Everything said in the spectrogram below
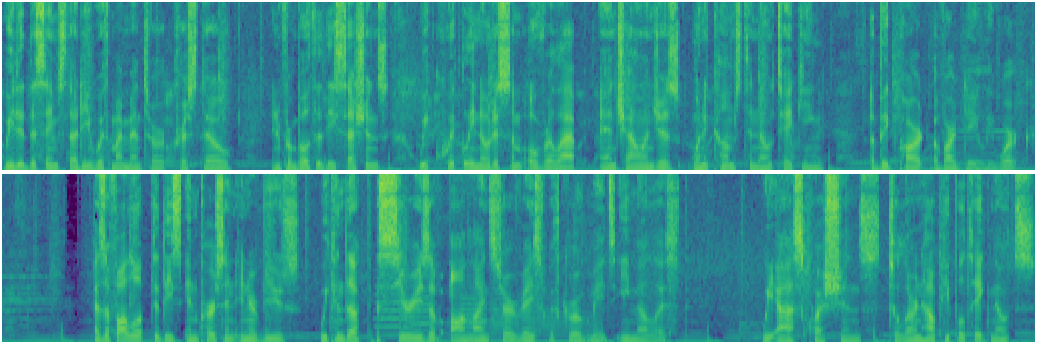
We did the same study with my mentor, Chris Do, and from both of these sessions, we quickly noticed some overlap and challenges when it comes to note taking, a big part of our daily work. As a follow up to these in person interviews, we conduct a series of online surveys with GroveMade's email list. We ask questions to learn how people take notes,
